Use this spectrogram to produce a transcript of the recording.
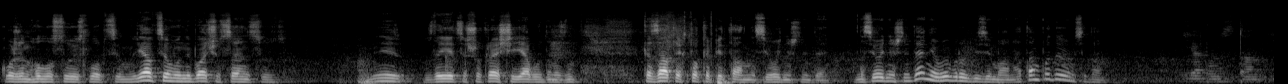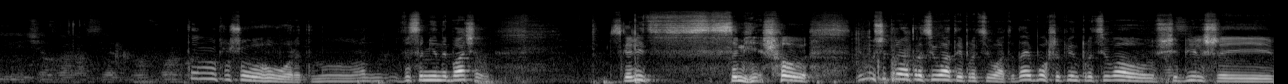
кожен голосує з хлопців. Ну, Я в цьому не бачу сенсу. Мені здається, що краще я буду казати, хто капітан на сьогоднішній день. На сьогоднішній день я вибрав Бізімана, а там подивимося далі. Як вам стан Ілліча зараз, як форма? Та ну, про що ви говорите? Ну, а ви самі не бачили? Скажіть самі, що ви. Йому ще треба працювати і працювати. Дай Бог, щоб він працював ще більше і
